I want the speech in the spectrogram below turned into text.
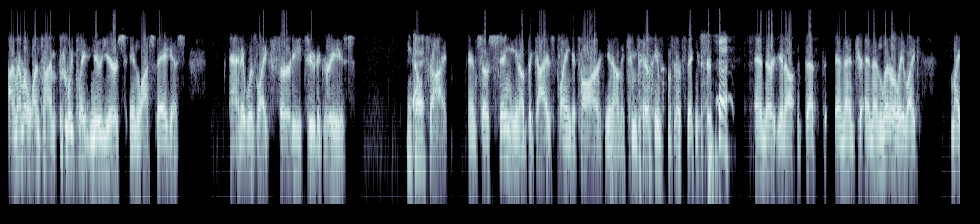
I remember one time we played New Year's in Las Vegas, and it was like 32 degrees Okay. outside. And so sing, you know, the guys playing guitar, you know, they can barely move their fingers, and they're, you know, that's, and then, and then literally like my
